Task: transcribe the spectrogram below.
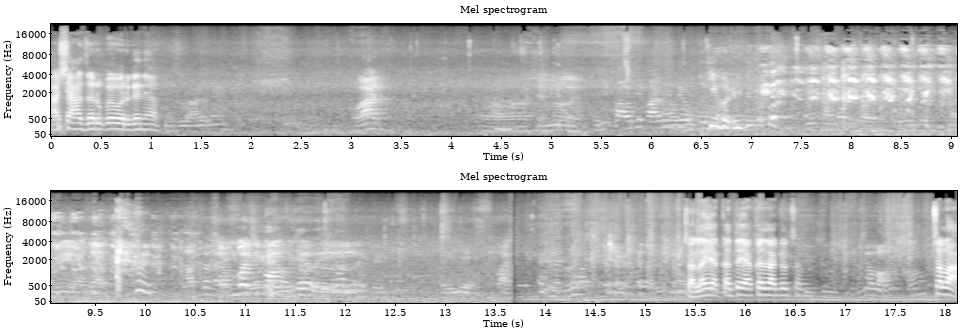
असे हजार रुपये वर्गणी आहे आपली. शनिवार चला एका तर एका जागेवर चला. चला.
